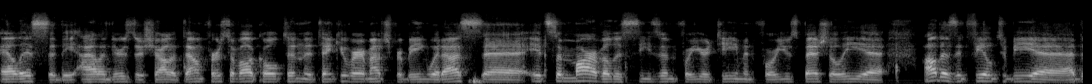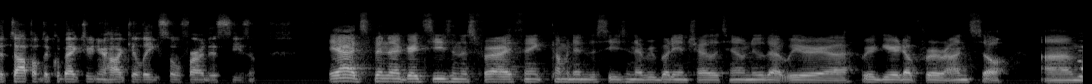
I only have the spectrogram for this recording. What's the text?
Ellis des Islanders de Charlottetown. First of all, Colton, thank you very much for being with us. Uh, it's a marvelous season for your team and for you especially. Uh, how does it feel to be uh, at the top of the Quebec Junior Hockey League so far this season? Yeah, it's been a great season this far. I think coming into the season, everybody in Charlottetown knew that we were uh, we were geared up for a run. So um,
